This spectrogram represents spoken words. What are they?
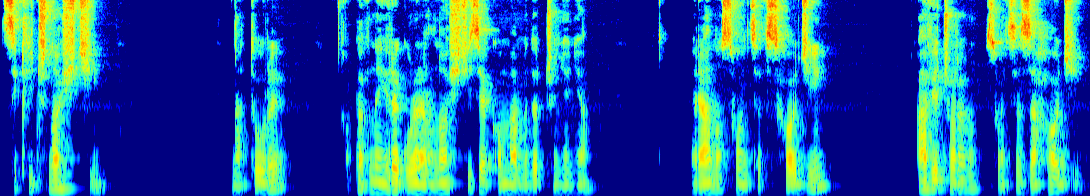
cykliczności natury, pewnej regularności, z jaką mamy do czynienia. Rano słońce wschodzi, a wieczorem słońce zachodzi.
